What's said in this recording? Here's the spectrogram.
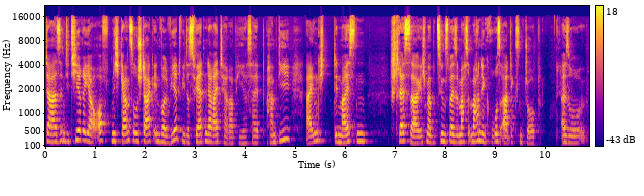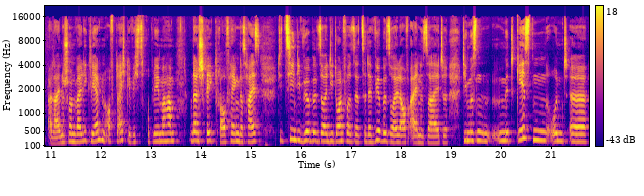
da sind die Tiere ja oft nicht ganz so stark involviert wie das Pferd in der Reittherapie. Deshalb haben die eigentlich den meisten Stress, sage ich mal, beziehungsweise machen den großartigsten Job. Also alleine schon, weil die Klienten oft Gleichgewichtsprobleme haben und dann schräg draufhängen. Das heißt, die ziehen die Wirbelsäule, die Dornvorsätze der Wirbelsäule auf eine Seite. Die müssen mit Gesten und äh,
